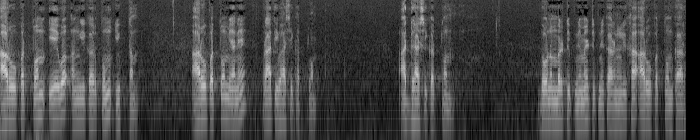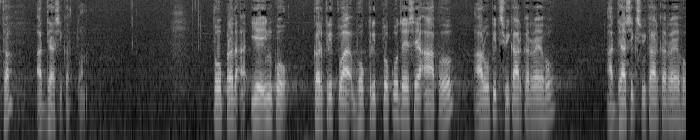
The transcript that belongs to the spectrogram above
आरोपत्व एव अंगीकर्तुम युक्तम। आरोपत्व यानी प्रातिभाषिकत्व आध्यासिकत्व दो नंबर टिप्पणी में टिप्पणीकार ने लिखा आरोपत्व का अर्थ आध्यासिकत्व तो ये इनको कर्तृत्व भोक्तृत्व को जैसे आप आरोपित स्वीकार कर रहे हो आध्यासिक स्वीकार कर रहे हो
